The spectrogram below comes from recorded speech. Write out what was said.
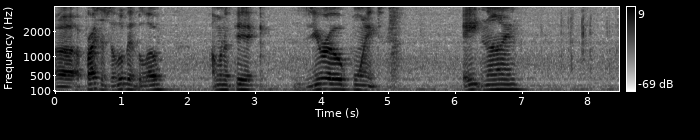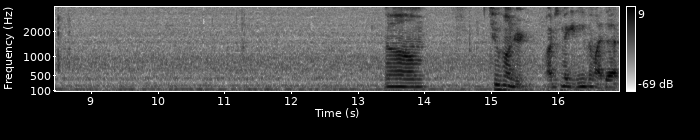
uh, a price that's a little bit below. I'm gonna pick 0.89 um, 200. I'll just make it even like that.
